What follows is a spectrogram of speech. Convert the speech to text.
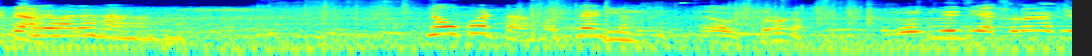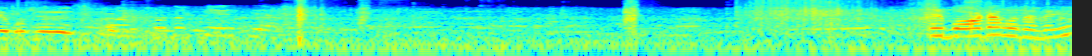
এটা? হ্যাঁ হ্যাঁ হ্যাঁ। না উপরটা প্লেনটা। ও, ছোট না। রোল খেয়েছি একশো টাকা খেয়ে বসে রয়েছি। এর বড়টা কোথা থেকে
